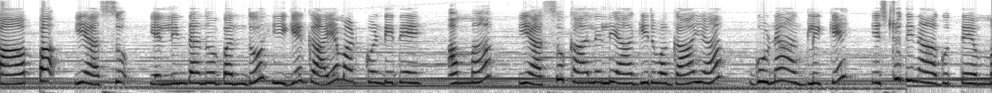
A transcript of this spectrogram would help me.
ಪಾಪ, ಈ ಹಸು ಎಲ್ಲಿಂದನೋ ಬಂದು ಹೀಗೆ ಗಾಯ ಮಾಡ್ಕೊಂಡಿದೆ. ಅಮ್ಮ, ಈ ಹಸು ಕಾಲಲ್ಲಿ ಆಗಿರುವ ಗಾಯ ಗುಣ ಆಗ್ಲಿಕ್ಕೆ ಎಷ್ಟು ದಿನ ಆಗುತ್ತೆ ಅಮ್ಮ?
